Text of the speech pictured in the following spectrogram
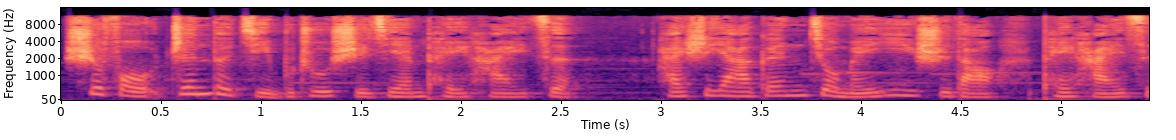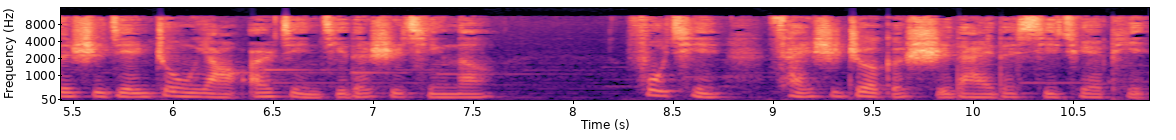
是否真的挤不出时间陪孩子，还是压根就没意识到陪孩子是件重要而紧急的事情呢？父亲才是这个时代的稀缺品。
